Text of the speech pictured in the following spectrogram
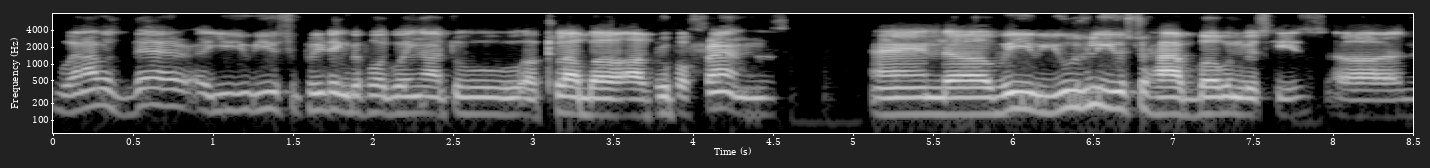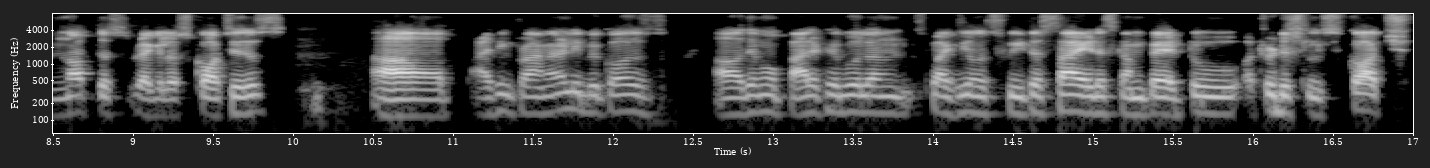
when I was there, uh, you, you used to pre-drink before going out to a club, uh, a group of friends, and uh, we usually used to have bourbon whiskeys, uh, not the regular scotches. Uh, I think primarily because uh, they're more palatable and slightly on the sweeter side as compared to a traditional scotch.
